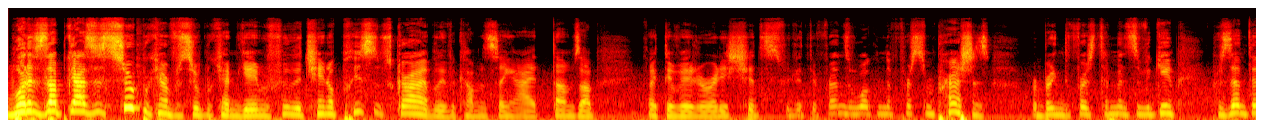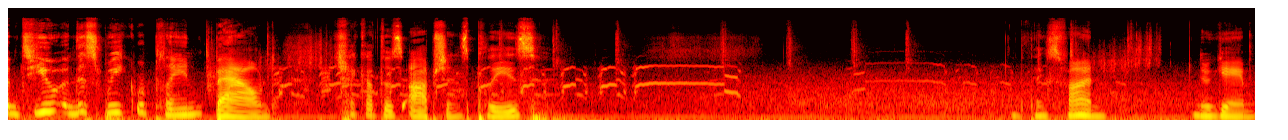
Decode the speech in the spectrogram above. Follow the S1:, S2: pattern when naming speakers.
S1: What is up, guys? It's Superken from Superken Gaming. If you're the channel, please subscribe, leave a comment saying I thumbs up. If you like the video already, share this video with your friends, and welcome to First Impressions. We're bringing the first 10 minutes of a game, present them to you, and this week we're playing Bound. Check out those options, please. Everything's fine. New game.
